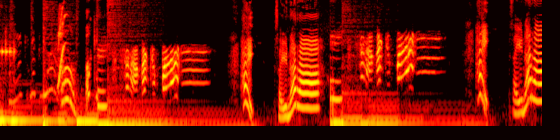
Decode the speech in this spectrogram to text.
Oh, oke. Okay. Sampai jumpa lagi. Hai, sayonara. Sampai jumpa lagi. Hai, sayonara.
